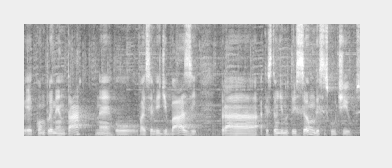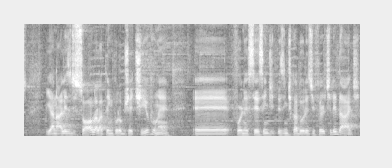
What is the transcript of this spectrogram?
é, complementar, né, ou vai servir de base para a questão de nutrição desses cultivos. E a análise de solo, ela tem por objetivo, né, é, fornecer esses indicadores de fertilidade.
